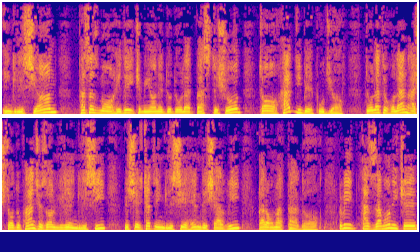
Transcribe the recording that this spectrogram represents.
انگلیسیان پس از معاهده که میان دو دولت بسته شد تا حدی بهبود یافت. دولت هلند 85 هزار لیره انگلیسی به شرکت انگلیسی هند شرقی قرامت پرداخت. ببینید از زمانی که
